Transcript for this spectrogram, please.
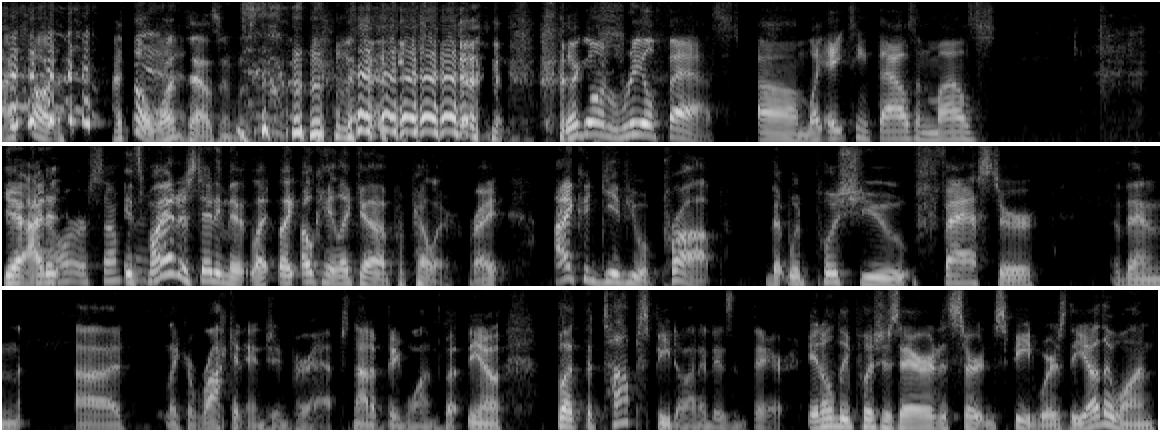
I thought I thought Yeah. one thousand was They're going real fast, um, like eighteen thousand miles yeah. I an did. hour or something. It's my understanding that like like okay, like a propeller, right? I could give you a prop that would push you faster than uh like a rocket engine, perhaps. Not a big one, but you know, but the top speed on it isn't there. It only pushes air at a certain speed, whereas the other one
